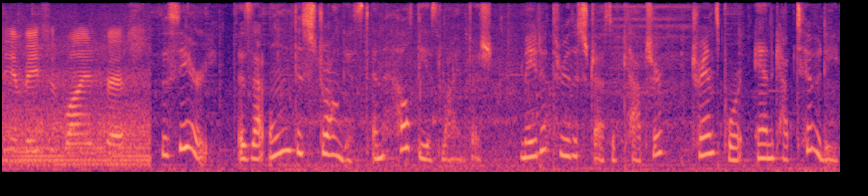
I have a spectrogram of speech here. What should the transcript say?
the invasive lionfish. The theory is that only the strongest and healthiest lionfish made it through the stress of capture, transport, and captivity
